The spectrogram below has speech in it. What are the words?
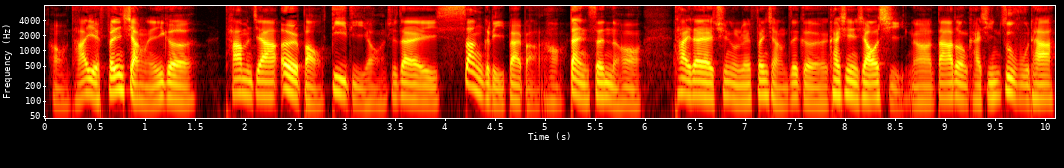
好，他也分享了一个他们家二宝弟弟哦，就在上个礼拜吧哈诞生的哈，他也在群组里面分享这个开心的消息，那大家都很开心，祝福他。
